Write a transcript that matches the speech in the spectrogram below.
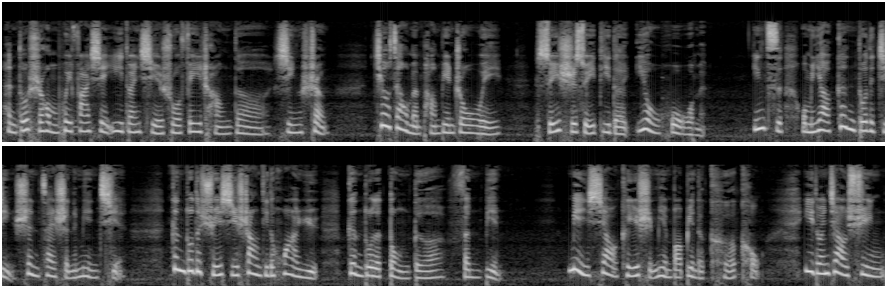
很多时候，我们会发现异端邪说非常的兴盛，就在我们旁边周围，随时随地的诱惑我们。因此，我们要更多的谨慎在神的面前，更多的学习上帝的话语，更多的懂得分辨。面笑可以使面包变得可口，异端教训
